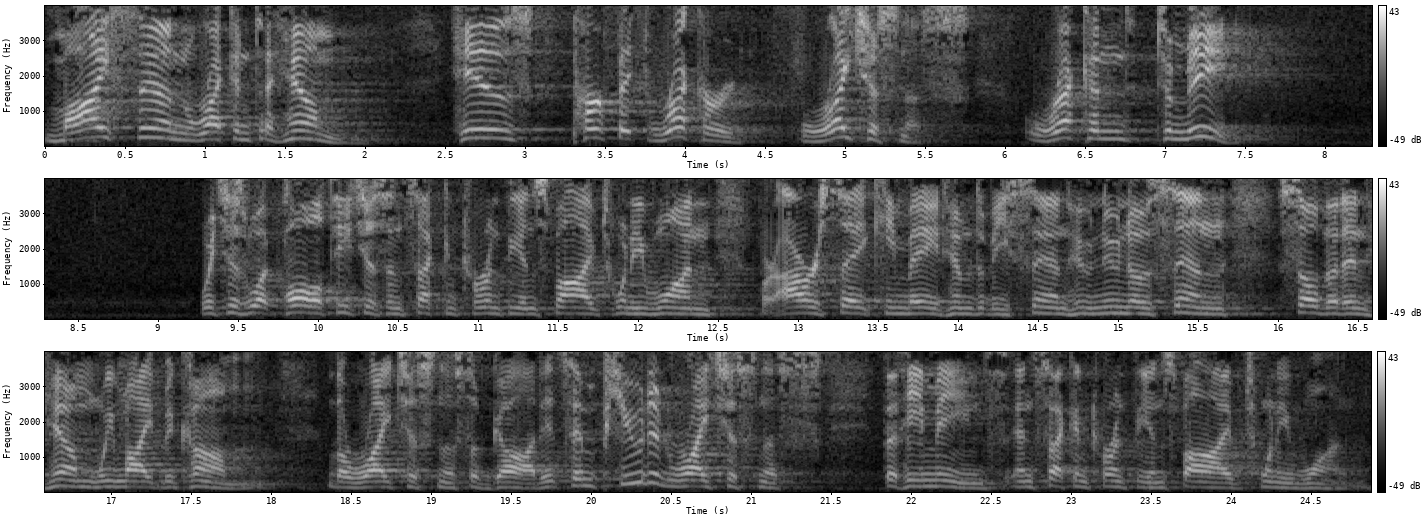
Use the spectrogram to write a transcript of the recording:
My sin reckoned to him, his perfect record, righteousness, reckoned to me which is what Paul teaches in 2 Corinthians 5:21 for our sake he made him to be sin who knew no sin so that in him we might become the righteousness of God. It's imputed righteousness that he means in 2 Corinthians 5:21.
